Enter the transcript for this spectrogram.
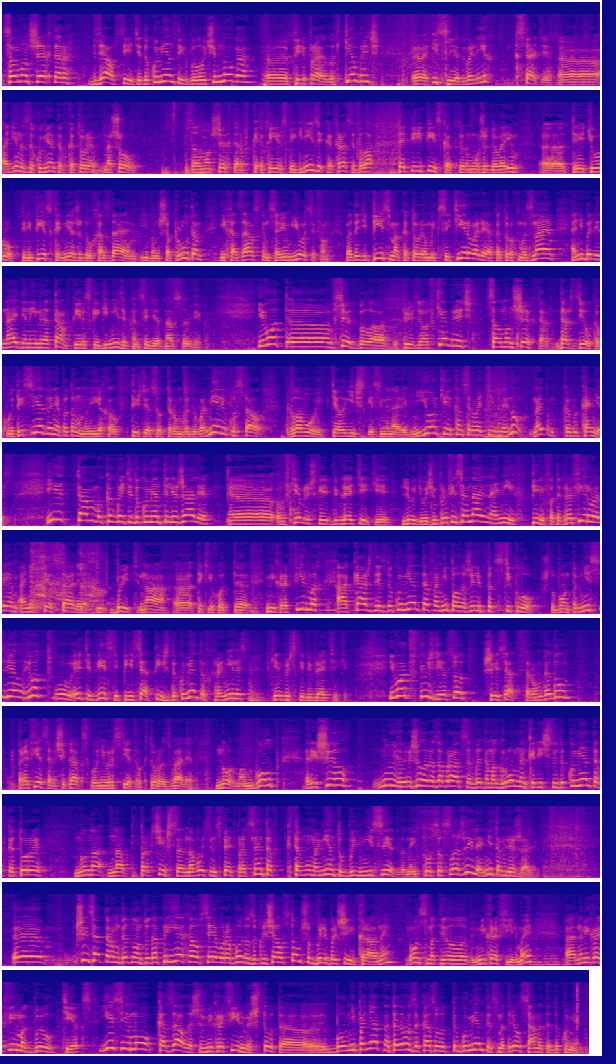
Соломон Шехтер взял все эти документы, их было очень много, э, переправил их в Кембридж, э, исследовали их. Кстати, один из документов, который нашел Залмон Шехтер в Каирской гнизе как раз и была та переписка, о которой мы уже говорим, э, третий урок. Переписка между Хаздаем Ибн Шапрутом и хазарским царем Йосифом. Вот эти письма, которые мы цитировали, о которых мы знаем, они были найдены именно там, в Каирской генизе в конце 19 века. И вот э, все это было привезено в Кембридж. Салмон Шехтер даже сделал какое-то исследование, потом он уехал в 1902 году в Америку, стал главой теологической семинарии в Нью-Йорке консервативной. Ну, на этом как бы конец. И там как бы эти документы лежали э, в Кембриджской библиотеке. Люди очень профессиональные, они их перефотографировали, они все стали быть на э, таких вот э, микрофильмах, а каждый из документов они положили под стекло, чтобы он там не слел. И вот эти 250 тысяч документов хранились в Кембриджской библиотеке. И вот в 1962 году профессор Чикагского университета, которого звали Норман Голб, решил, ну, решил разобраться в этом огромном количестве документов, которые ну, на, на, практически на 85% к тому моменту были не исследованы. Их просто сложили, они там лежали. Э, в 1962 году он туда приехал, вся его работа заключалась в том, что были большие экраны, он смотрел микрофильмы, mm-hmm. на микрофильмах был текст. Если ему казалось, что в микрофильме что-то э, было непонятно, тогда он заказывал документы и смотрел сам этот документ.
